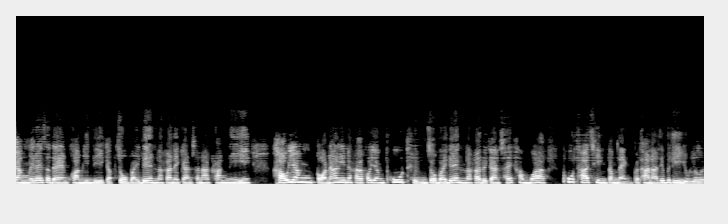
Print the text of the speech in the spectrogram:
ยังไม่ได้แสดงความยินดีกับโจไบเดนนะคะในการชนะครั้งนี้ เขายังก่อนหน้านี้นะคะเขายังพูดถึงโจไบเดนนะคะโดยการใช้คำว่าผู้ท้าชิงตำแหน่งประธานาธิบดีอยู่เลย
